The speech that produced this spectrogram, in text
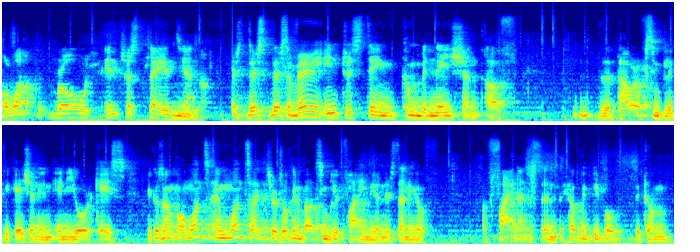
or what role interest play in general. There's, there's, there's a very interesting combination of the power of simplification in, in your case. Because on, on, one, on one side, you're talking about simplifying the understanding of, of finance and helping people become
